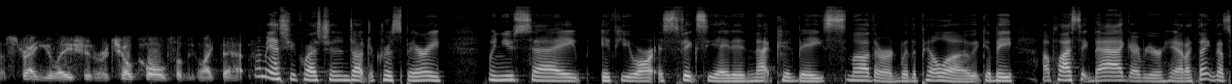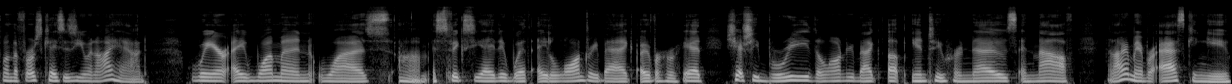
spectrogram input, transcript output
a strangulation, or a chokehold, something like that. Let me ask you a question, Dr. Chris Sperry. When you say if you are asphyxiated, and that could be smothered with a pillow, it could be a plastic bag over your head. I think that's one of the first cases you and I had where a woman was um, asphyxiated with a laundry bag over her head. She actually breathed the laundry bag up into her nose and mouth. And I remember asking you,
